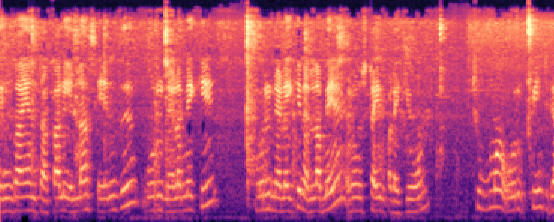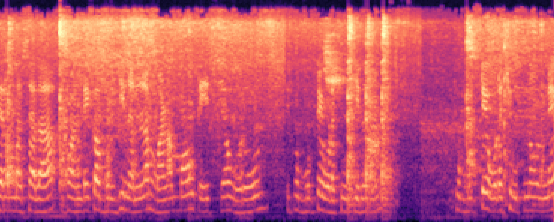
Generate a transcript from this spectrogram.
வெங்காயம் தக்காளி எல்லாம் சேர்ந்து ஒரு நிலைமைக்கு ஒரு நிலைக்கு நல்லாமே ரோஸ்ட் ஆகி கிடைக்கும். சும்மா ஒரு பீஞ்ச் கரம் மசாலா அப்போ அண்டைக்காய் புரிஜி நல்லா மணமாகவும் டேஸ்ட்டாக வரும். இப்போ முட்டையை உடச்சி ஊற்றிடலாம் இப்போ முட்டையை உடச்சி ஊற்றின உடனே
